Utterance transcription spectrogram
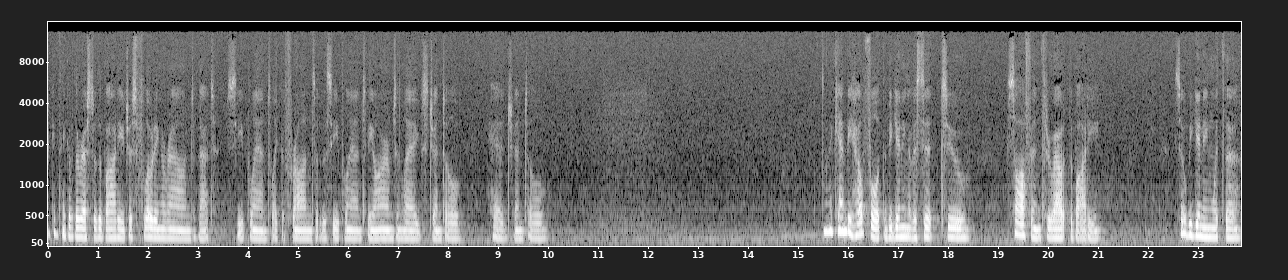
You can think of the rest of the body just floating around that sea plant, like the fronds of the sea plant, the arms and legs gentle, head gentle, And it can be helpful at the beginning of a sit to soften throughout the body. So beginning with the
